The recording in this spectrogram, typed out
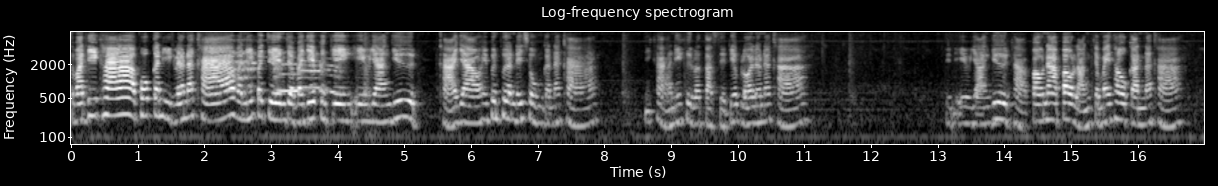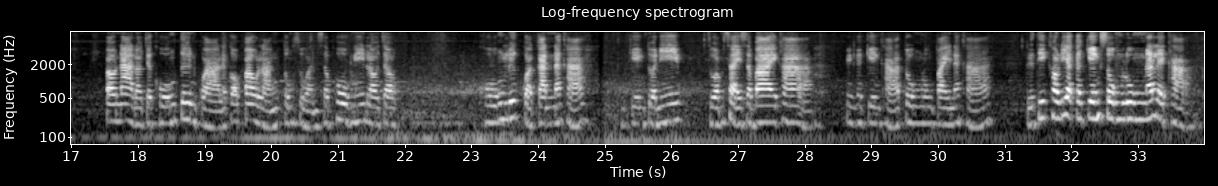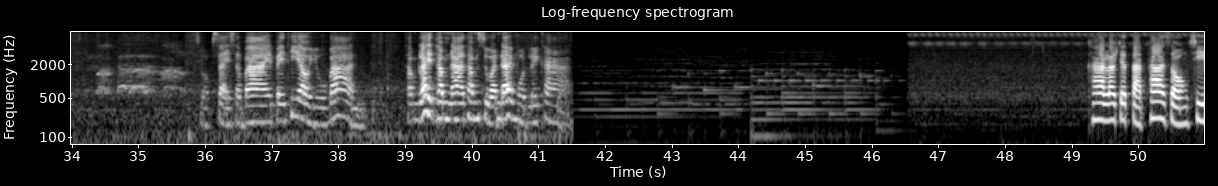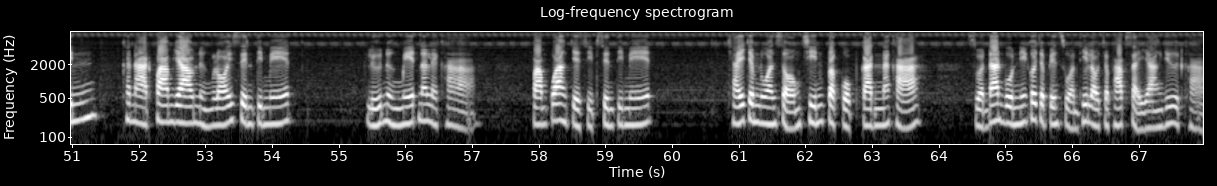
สวัสดีค่ะ พบกันอีกแล้วนะคะ วันนี้ป้าเจนจะมาเย็บกางเกงเอวยางยืด ขายาวให้เพื่อนๆได้ชมกันนะคะ นี่ค่ะ อันนี้คือเราตัดเสร็จเรียบร้อยแล้วนะคะ เป็นเอวยางยืดค่ะ เป้าหน้าเป้าหลังจะไม่เท่ากันนะคะ เป้าหน้าเราจะโค้งตื้นกว่า แล้วก็เป้าหลังตรงส่วนสะโพกนี้เราจะโค้งลึกกว่ากันนะคะกางเกงตัวนี้สวมใส่สบายค่ะ เป็นกางเกงขาตรงลงไปนะคะ หรือที่เขาเรียกกางเกงทรงลุงนั่นแหละค่ะ สวมใส่สบายไปเที่ยวอยู่บ้านทำไร่ทำนาทำสวนได้หมดเลยค่ะค่ะเราจะตัดผ้าสองชิ้น ขนาดความยาว 100เซนติเมตรหรือ 1 เมตรนั่นแหละค่ะ ความกว้าง 70เซนติเมตร ใช้จำนวน 2 ชิ้นประกบกันนะคะ ส่วนด้านบนนี้ก็จะเป็นส่วนที่เราจะพับใส่ยางยืดค่ะ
